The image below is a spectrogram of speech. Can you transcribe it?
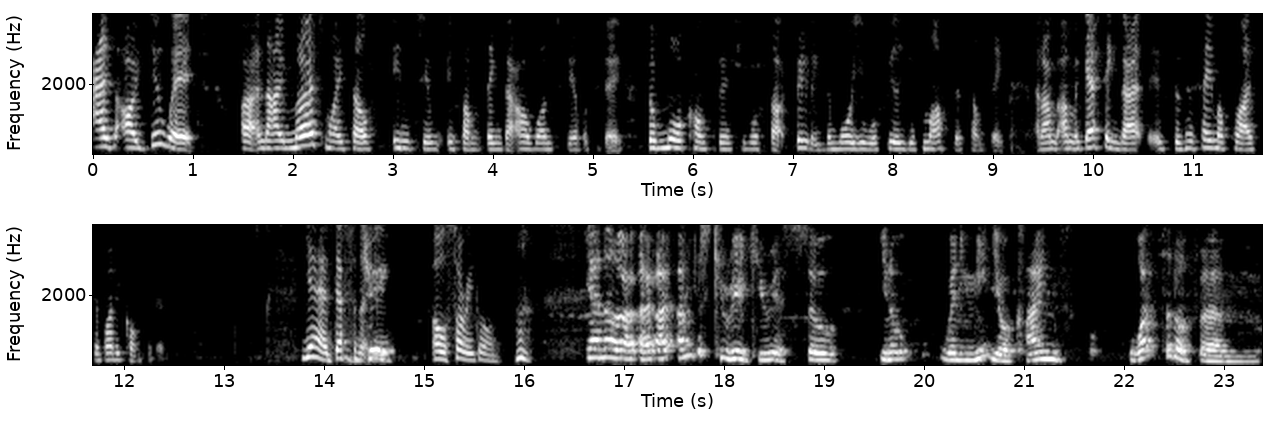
as I do it, uh, and I immerse myself into something that I want to be able to do, the more confident you will start feeling, the more you will feel you've mastered something. And I'm, I'm guessing that the same applies to body confidence. Yeah, definitely. Oh, sorry, go on. yeah, no, I, I, I'm just really curious. So, you know, when you meet your clients, what sort of um,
